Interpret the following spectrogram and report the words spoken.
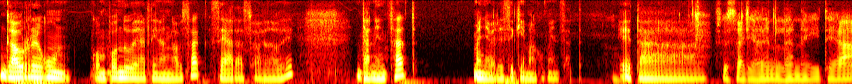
gaur egun konpondu behar diran gauzak, ze arazoak daude, danentzat, baina bereziki emakumeentzat eta zezaila den lan egitea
